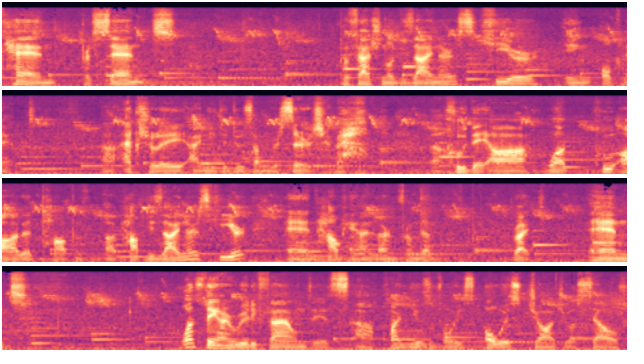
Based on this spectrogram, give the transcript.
ten percent professional designers here in Auckland. Uh, actually, I need to do some research about uh, who they are, what, who are the top uh, top designers here, and how can I learn from them. Right, and one thing I really found is uh, quite useful is always judge yourself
